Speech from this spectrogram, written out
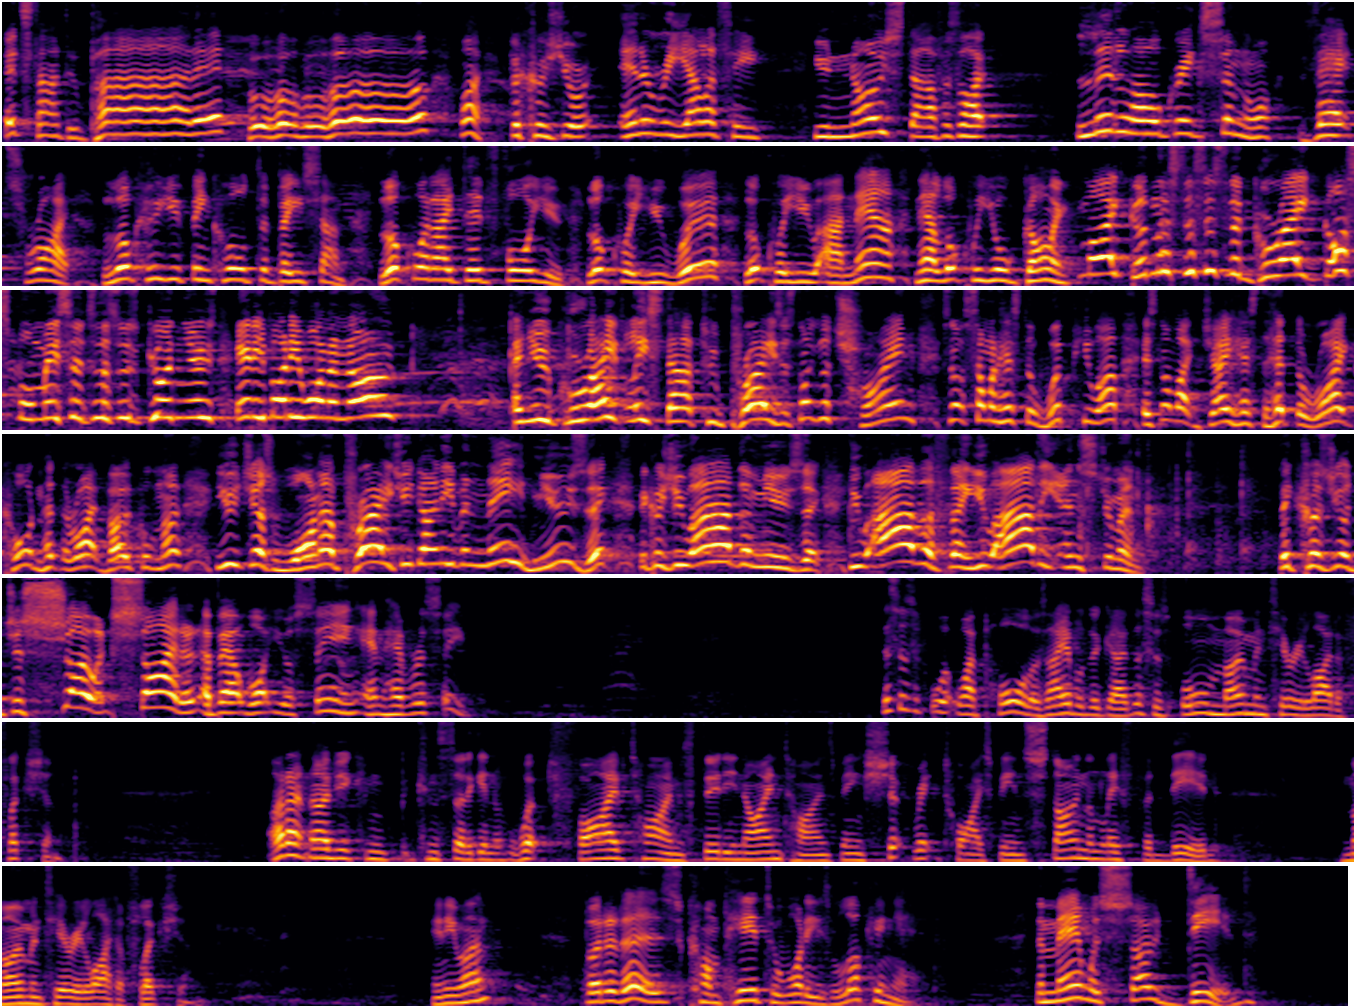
it's time to party. Why? Because you're in a reality, you know stuff. is like, little old Greg Simnor, that's right. Look who you've been called to be, son. Look what I did for you. Look where you were. Look where you are now. Now look where you're going. My goodness, this is the great gospel message. This is good news. Anybody want to know? And you greatly start to praise. It's not you're trying, it's not someone has to whip you up, it's not like Jay has to hit the right chord and hit the right vocal note. You just want to praise. You don't even need music because you are the music, you are the thing, you are the instrument because you're just so excited about what you're seeing and have received. This is why Paul is able to go, This is all momentary light affliction. I don't know if you can consider getting whipped five times, 39 times, being shipwrecked twice, being stoned and left for dead, momentary light affliction. Anyone? But it is compared to what he's looking at. The man was so dead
